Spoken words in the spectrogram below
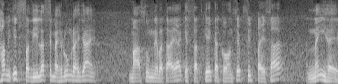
हम इस फजीलत से महरूम रह जाएँ। मासूम ने बताया कि सदक़े का कॉन्सेप्ट सिर्फ़ पैसा नहीं है।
